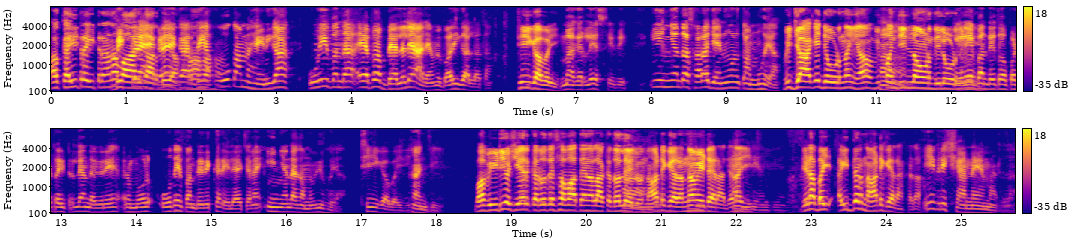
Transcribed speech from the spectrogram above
ਆ ਕਈ ਟਰੈਕਟਰਾਂ ਨਾਲ ਆਵਾਜ਼ ਕਰਦੇ ਆ। ਕਰਦੇ ਆ ਉਹ ਕੰਮ ਹੈ ਨਹੀਂਗਾ ਕੋਈ ਬੰਦਾ ਇਹ ਆਪਾਂ ਬਿੱਲ ਲਿਆ ਦਿਆਂਗੇ ਬਾਹਲੀ ਗੱਲ ਆ ਤਾਂ। ਠੀਕ ਆ ਬਾਈ। ਮਗਰ ਲੈਸੇ ਦੇ। ਇੰਜਨ ਦਾ ਸਾਰਾ ਜੈਨੂਨ ਕੰਮ ਹੋਇਆ। ਵੀ ਜਾ ਕੇ ਜੋੜਨਾ ਹੀ ਆ ਵੀ ਪੰਜੀ ਲਾਉਣ ਦੀ ਲੋੜ ਜਿਹੜੇ ਨਹੀਂ। ਬੰਦੇ ਤੋਂ ਆਪਾਂ ਟਰੈਕਟਰ ਲਿਆਂਦਾ ਵੀਰੇ ਰਮੋਲ ਉਹਦੇ ਬੰਦੇ ਦੇ ਘਰੇ ਲੈ ਚਲਾਂ ਇੰਜਨ ਦਾ ਕੰਮ ਵੀ ਹੋਇਆ। ਠੀਕ ਆ ਬਾਈ ਜੀ। ਹਾਂਜੀ। ਬਾ ਵੀਡੀਓ ਸ਼ੇਅਰ ਕਰੋ ਤੇ ਸਵਾ ਤਿੰਨ ਲੱਖ ਦਾ ਲੈ ਜਾਓ 911 ਨਵੇਂ ਟਾਇਰਾਂ ਨਾ ਜੀ। ਹਾਂਜੀ ਹਾਂਜੀ ਹਾਂਜੀ। ਜਿਹੜਾ ਬਾਈ ਇੱਧਰ 911 ਖੜਾ। ਇਹ ਵੀਰੇ 96 ਮਾਡਲ ਆ।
